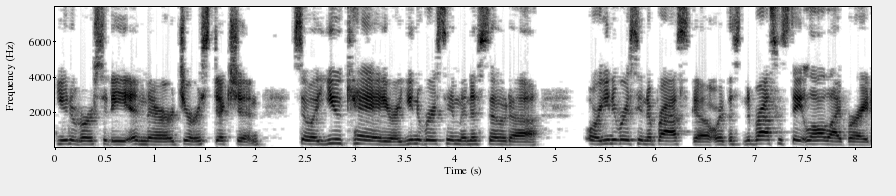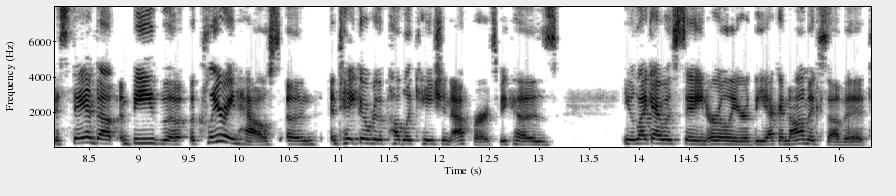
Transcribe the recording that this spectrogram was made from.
university in their jurisdiction. So a UK or a University of Minnesota or University of Nebraska or the Nebraska State Law Library to stand up and be the, the clearinghouse and, and take over the publication efforts because, you know, like I was saying earlier, the economics of it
